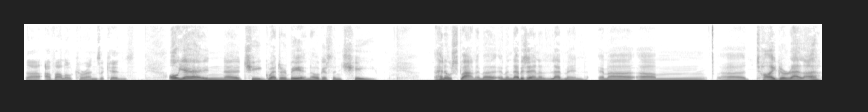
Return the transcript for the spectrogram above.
the Avalo Carenza Kins. Oh yeah, in uh, Chi Gweder Bean, August and Chi. Heno splan, yma, yma nebys ein y lebmin, yma um, uh, Tigerella,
